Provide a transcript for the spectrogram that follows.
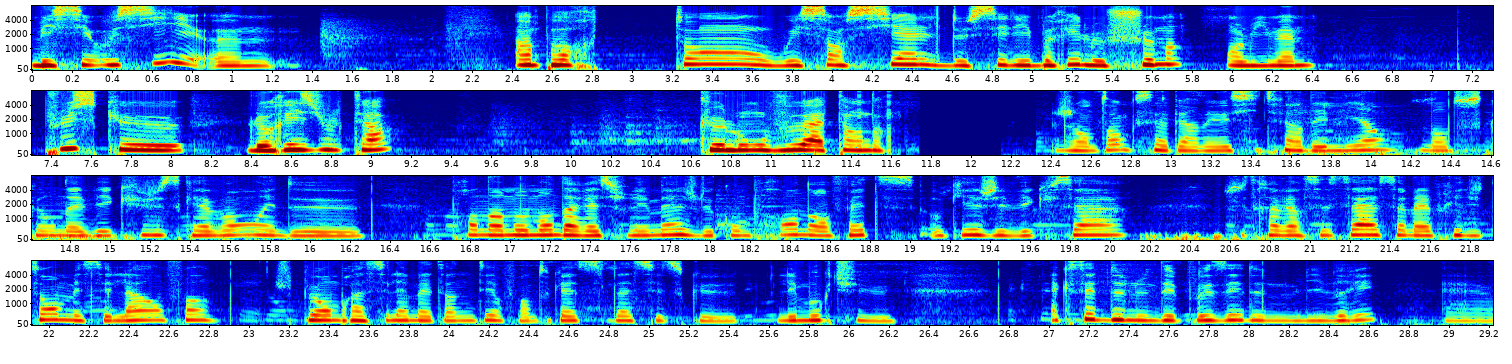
mais c'est aussi euh, important ou essentiel de célébrer le chemin en lui-même, plus que le résultat que l'on veut atteindre. J'entends que ça permet aussi de faire des liens dans tout ce qu'on a vécu jusqu'avant et de prendre un moment d'arrêt sur image, de comprendre en fait, ok, j'ai vécu ça, j'ai traversé ça, ça m'a pris du temps, mais c'est là enfin, je peux embrasser la maternité. Enfin, en tout cas, là, c'est ce que les mots que tu acceptes de nous déposer, de nous livrer. Euh,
